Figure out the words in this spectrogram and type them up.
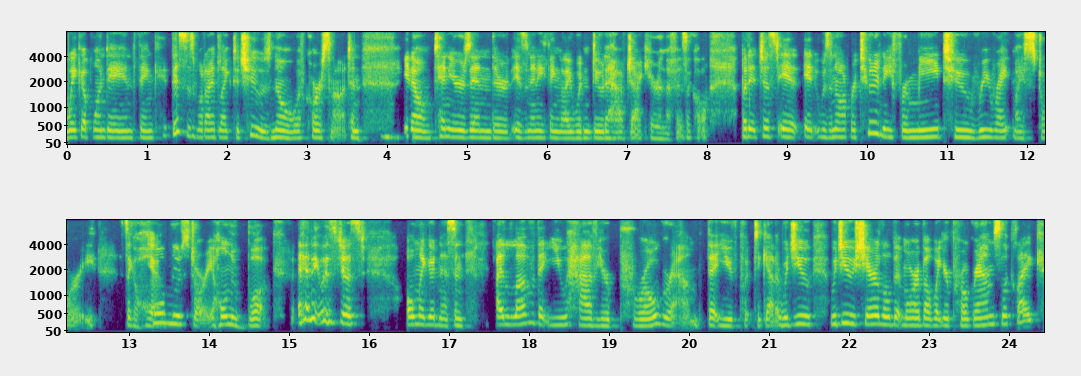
wake up one day and think this is what i'd like to choose. No of course not. And you know 10 years in there isn't anything that i wouldn't do to have jack here in the physical. But it just it it was an opportunity for me to rewrite my story. It's like a whole yeah. new story a whole new book. And it was just oh my goodness. And i love that you have your program that you've put together. Would you would you share a little bit more about what your programs look like?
